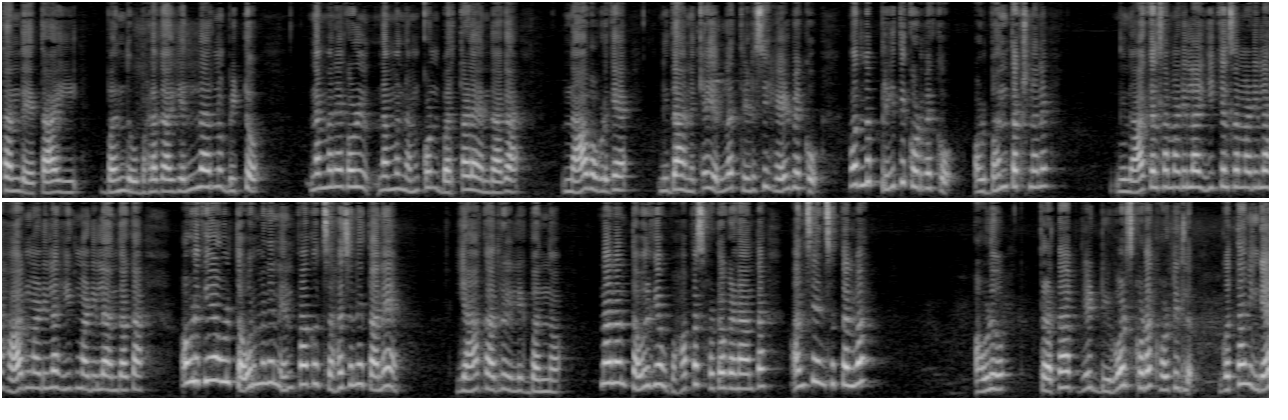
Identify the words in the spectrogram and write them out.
ತಂದೆ, ತಾಯಿ, ಬಂಧು, ಬಳಗ ಎಲ್ಲರನ್ನೂ ಬಿಟ್ಟು ನಮ್ಮ ಮನೆಗಳು ನಮ್ಮನ್ನು ನಂಬ್ಕೊಂಡು ಬರ್ತಾಳೆ ಅಂದಾಗ ನಾವು ಅವಳಿಗೆ ನಿಧಾನಕ್ಕೆ ಎಲ್ಲ ತಿಳಿಸಿ ಹೇಳಬೇಕು. ಮೊದಲು ಪ್ರೀತಿ ಕೊಡಬೇಕು. ಅವಳು ಬಂದ ತಕ್ಷಣವೇ ನೀನು ಆ ಕೆಲಸ ಮಾಡಿಲ್ಲ, ಈ ಕೆಲಸ ಮಾಡಿಲ್ಲ, ಹಾಗೆ ಮಾಡಿಲ್ಲ, ಹೀಗೆ ಮಾಡಿಲ್ಲ ಅಂದಾಗ ಅವಳಿಗೆ ಅವಳು ತವ್ರ ಮನೆ ನೆನಪಾಗೋದು ಸಹಜನೇ ತಾನೇ? ಯಾಕಾದರೂ ಇಲ್ಲಿಗೆ ಬಂದೋ ನಾನು ತವ್ರಿಗೆ ವಾಪಸ್ ಹೊಟ್ಟೋಗೋಣ ಅಂತ ಅನ್ಸೆ ಅನ್ಸುತ್ತಲ್ವಾ? ಅವಳು ಪ್ರತಾಪ್ಗೆ ಡಿವೋರ್ಸ್ ಕೊಡೋಕೆ ಹೊರಟಿದ್ಲು. ಗೊತ್ತಾ ನಿಂಗೆ?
